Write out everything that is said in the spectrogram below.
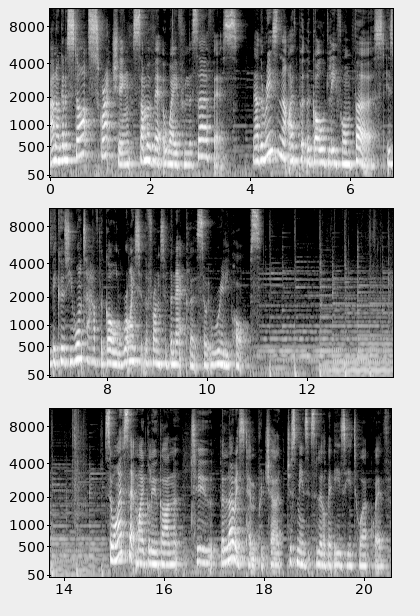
and I'm going to start scratching some of it away from the surface. Now the reason that I've put the gold leaf on first is because you want to have the gold right at the front of the necklace so it really pops. So I've set my glue gun to the lowest temperature, just means it's a little bit easier to work with.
